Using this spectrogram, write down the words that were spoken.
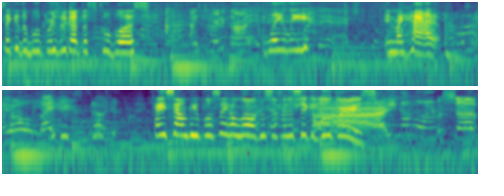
Sake of the bloopers, we got the school bus. I swear to God, if Lately, in my hat. I don't like explosion. Hey, sound people, say hello. This is for the sake of bloopers. No. What's up?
